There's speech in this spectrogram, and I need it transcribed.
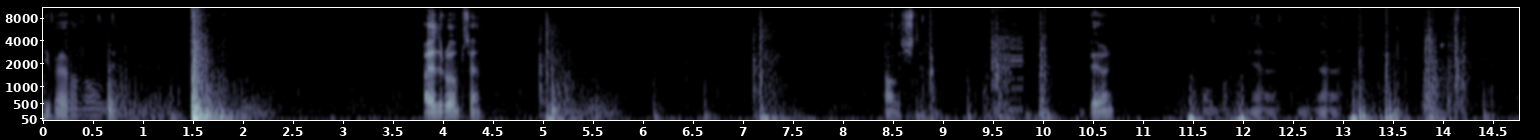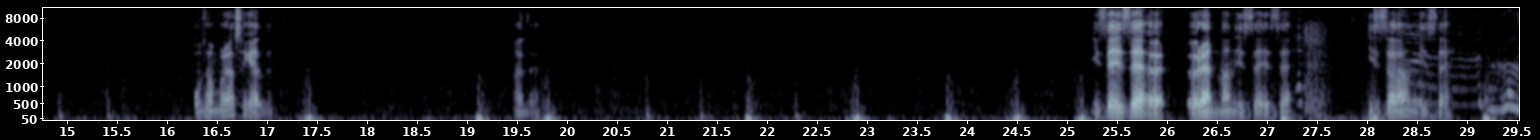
Biberon al ya. Hayırdır oğlum sen? Al işte. Biberon Allah'ım ya ya. Oğlum sen buraya nasıl geldin? Hadi. İzle izle Ö- öğren lan izle izle. İzle lan izle. Bir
